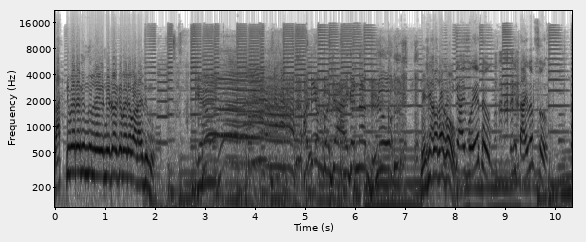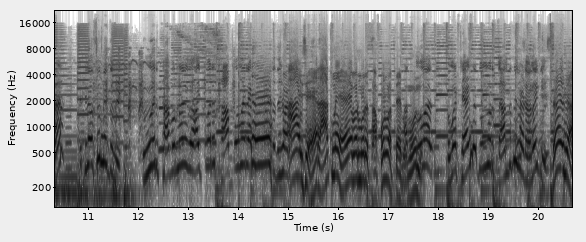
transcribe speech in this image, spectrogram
লাগতে পারে কিন্তু নেটওয়ার্কে বাইরে বাড়াই দিব বেশি কথা কও আই বইয়ে তো তাই ভাবছ হ্যাঁ এটি ভাবছ না তুমি তুমি থাপড় আইছে হ্যাঁ রাত মে এবার মোরে আইবো মন তোমার ঠ্যাং না তুমি চাঁদ নাকি এই যা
